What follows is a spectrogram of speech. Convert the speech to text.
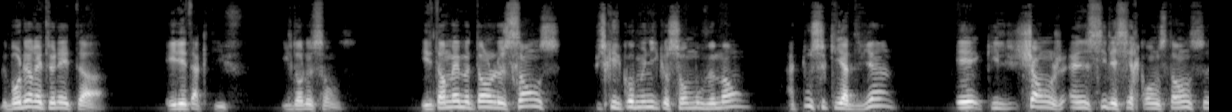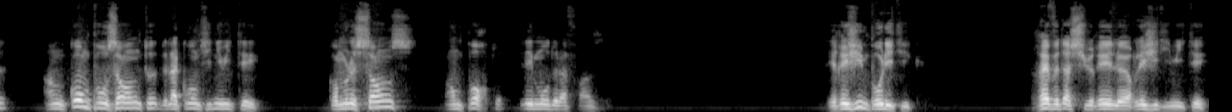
Le bonheur est un état, et il est actif, il donne sens. Il est en même temps le sens, puisqu'il communique son mouvement à tout ce qui advient et qu'il change ainsi les circonstances en composantes de la continuité, comme le sens emporte les mots de la phrase. Les régimes politiques rêvent d'assurer leur légitimité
